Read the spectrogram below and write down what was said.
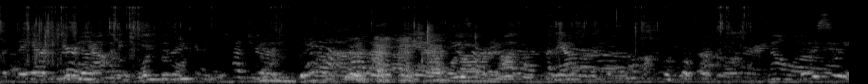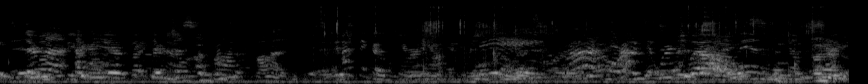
but they are Here now, touch your. they're sweet. They're not, I mean, they're, they're just a lot of fun. I think I was now. Hey, Rock, Rocket, where'd you go? The.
